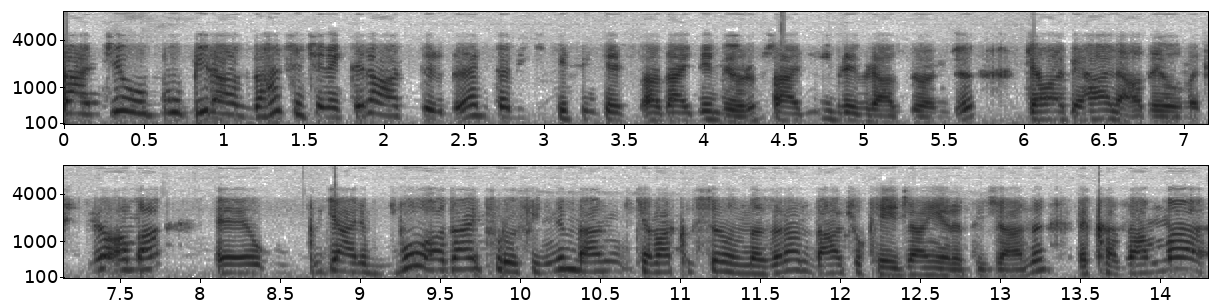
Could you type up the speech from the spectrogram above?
bence o bu biraz daha seçenekleri arttırdı. Yani tabii ki kesin kes aday demiyorum. Sadece İbre biraz döndü. Kemal Bey hala aday olmak istiyor ama e, Yani bu aday profilinin ben Kemal Kılıçdaroğlu'na nazaran daha çok heyecan yaratacağını ve kazanma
